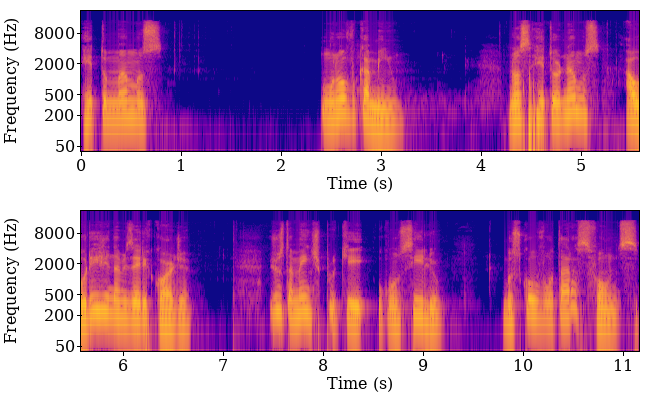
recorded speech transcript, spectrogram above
retomamos um novo caminho. Nós retornamos à origem da misericórdia, justamente porque o concílio buscou voltar às fontes.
